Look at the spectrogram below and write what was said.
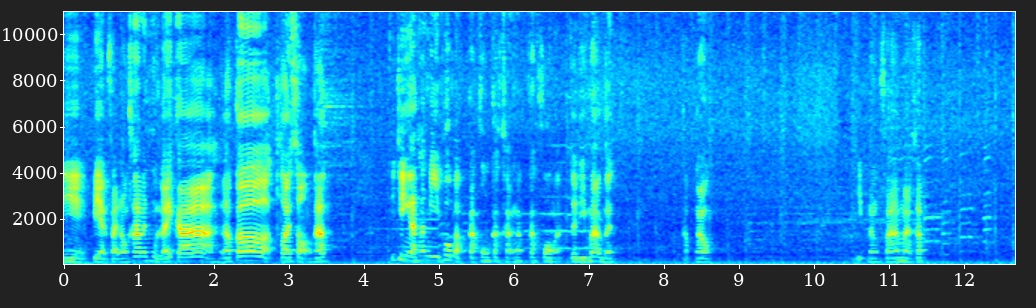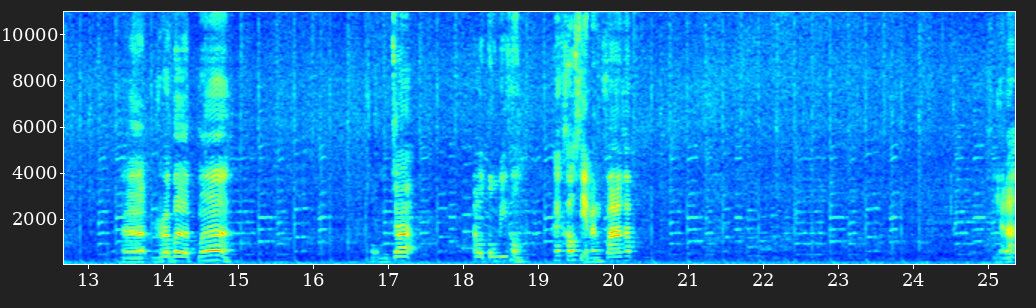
นี่เปลี่ยนฝ่ายตรงข้ามเป็นหุ่นไลกา แล้วก็ทอยสองครับ ที่จริงอะถ้ามีพวกแบบกักคงกักขังกักฟองอะจะดีมากเลย กับเงา หยิบนางฟ้ามาครับ เอ่อระเบิดมือ ผมจะเอาตรงนี้ของให้เขาเสียนางฟ้าครับ เสียละ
